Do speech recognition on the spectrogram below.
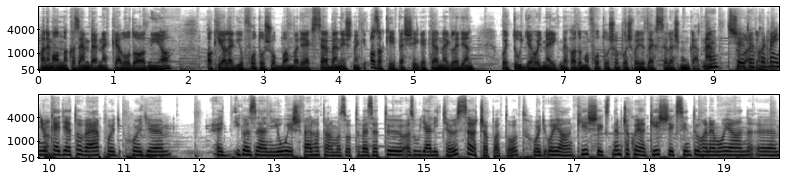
hanem annak az embernek kell odaadnia, aki a legjobb Photoshopban vagy Excelben, és neki az a képessége kell meglegyen, hogy tudja, hogy melyiknek adom a Photoshopos vagy az Exceles munkát, nem? Hát, sőt, akkor menjünk egyet tovább, hogy, hogy egy igazán jó és felhatalmazott vezető az úgy állítja össze a csapatot, hogy olyan készség, nem csak olyan készségszintű, hanem olyan ö,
